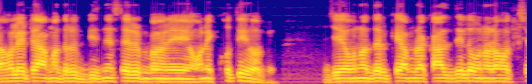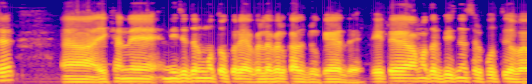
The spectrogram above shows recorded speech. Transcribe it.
তাহলে এটা আমাদের বিজনেসের মানে অনেক ক্ষতি হবে। যে ওনাদেরকে আমরা কাজ দিলে ওনারা হচ্ছে এখানে নিজেদের মতো করে অ্যাভেলেবেল কাজ ঢুকিয়ে দেয়। এটা আমাদের বিজনেসের ক্ষতি হবে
